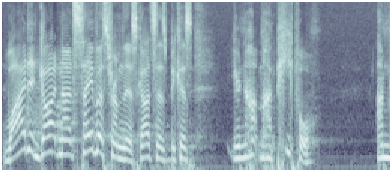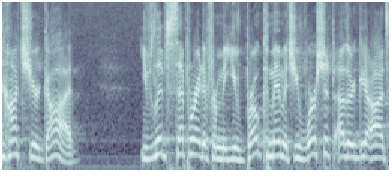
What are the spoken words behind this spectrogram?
Why did God not save us from this? God says, Because you're not my people. I'm not your God. You've lived separated from me. You've broke commandments. You've worshiped other gods,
